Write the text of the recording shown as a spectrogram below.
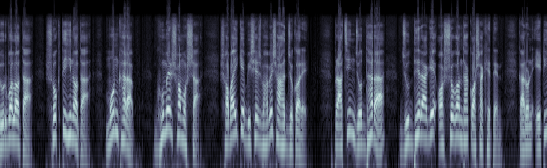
দুর্বলতা, শক্তিহীনতা, মন খারাপ, ঘুমের সমস্যা, সবাইকে বিশেষভাবে সাহায্য করে। প্রাচীন যোদ্ধারা যুদ্ধের আগে অশ্বগন্ধা কষা খেতেন, কারণ এটি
